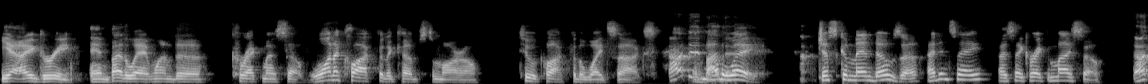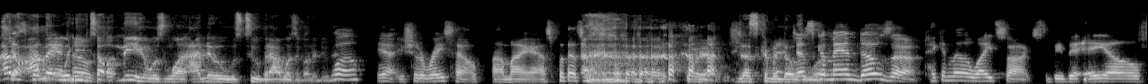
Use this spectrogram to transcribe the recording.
Yeah, I agree. And by the way, I wanted to correct myself. One o'clock for the Cubs tomorrow. Two o'clock for the White Sox. I didn't and by the that. way, Jessica Mendoza. I didn't say. I say correcting myself. I, I, I mean, when you told me it was one, I knew it was two, but I wasn't going to do that. Well, yeah, you should have raised hell on my ass, but that's Go ahead. Jessica Mendoza. Jessica Mendoza picking the White Sox to be the AL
